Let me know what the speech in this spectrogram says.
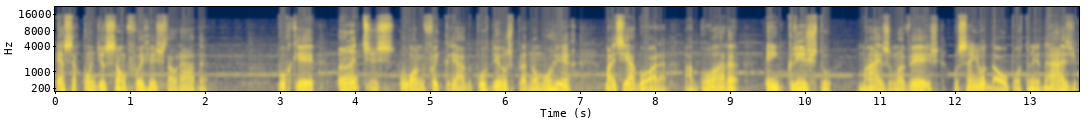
essa condição foi restaurada. Porque antes o homem foi criado por Deus para não morrer. Mas e agora? Agora, em Cristo, mais uma vez, o Senhor dá a oportunidade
